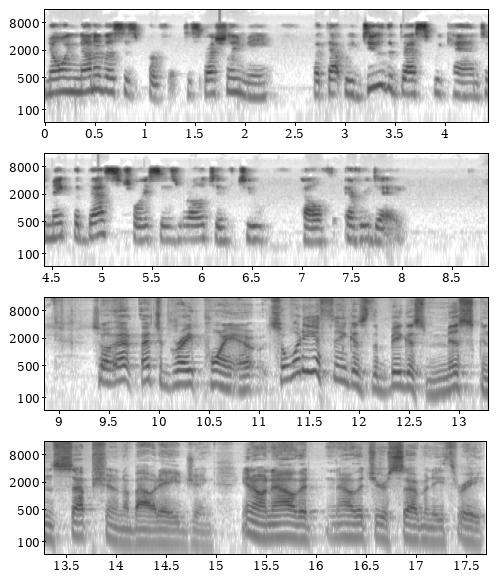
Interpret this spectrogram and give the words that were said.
knowing none of us is perfect, especially me but that we do the best we can to make the best choices relative to health every day. So that, that's a great point. Uh, so what do you think is the biggest misconception about aging? You know, now that now that you're 73,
